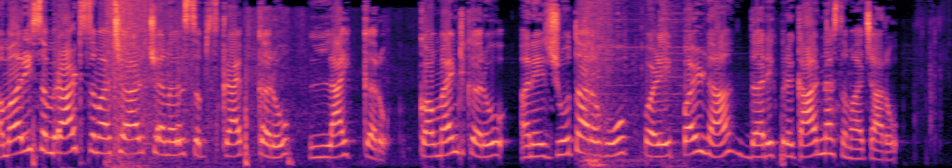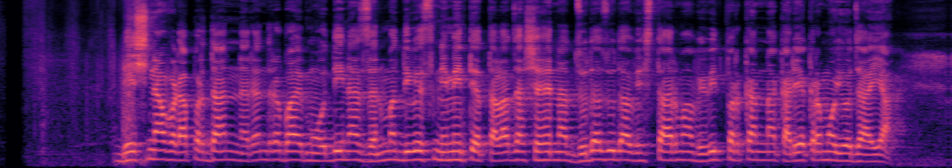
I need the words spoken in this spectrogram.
અમારી સમ્રાટ સમાચાર ચેનલ સબસ્ક્રાઇબ કરો, લાઇક કરો, કોમેન્ટ કરો અને જોતા રહો પળે પળના દરેક પ્રકારના સમાચારો. દેશના વડાપ્રધાન નરેન્દ્રભાઈ મોદીના જન્મદિવસ નિમિત્તે તળાજા શહેરના જુદા જુદા વિસ્તારમાં વિવિધ પ્રકારના કાર્યક્રમો યોજાયા.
